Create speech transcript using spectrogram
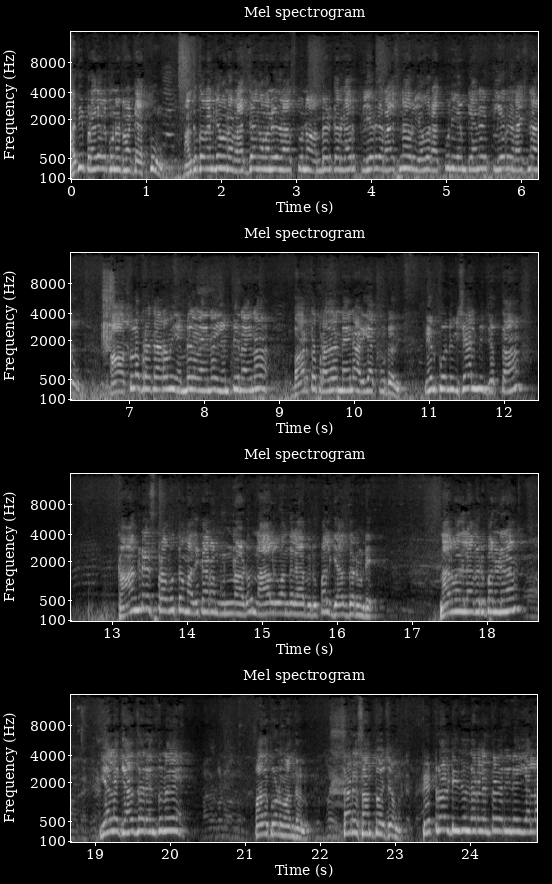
అది ప్రజలకు ఉన్నటువంటి హక్కు. అందుకనగా మన రాజ్యాంగం అనేది రాసుకున్నాం. అంబేద్కర్ గారు క్లియర్గా రాసినారు. ఎవరి హక్కులు ఏమిటి అనేది క్లియర్గా రాసినారు. ఆ హక్కుల ప్రకారం ఎమ్మెల్యేనైనా ఎంపీనైనా భారత ప్రధాని అయినా అడిగే హక్కు ఉంటుంది. నేను కొన్ని విషయాలు మీకు చెప్తాను కాంగ్రెస్ ప్రభుత్వం అధికారం ఉన్నాడు నాలుగు వందల యాభై రూపాయలు గ్యాస్ ధర ఉండే. నాలుగు వందల యాభై రూపాయలు ఉండేనా? ఇవాళ గ్యాస్ ధర ఎంత ఉన్నది పదకొండు వందలు. సరే సంతోషం. పెట్రోల్ డీజిల్ ధరలు ఎంత పెరిగినాయి ఇవాళ?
